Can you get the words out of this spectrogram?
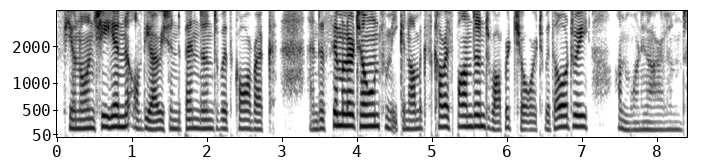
Fionn Sheahan of the Irish Independent with Cormac, and a similar tone from economics correspondent Robert Short with Audrey on Morning Ireland.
